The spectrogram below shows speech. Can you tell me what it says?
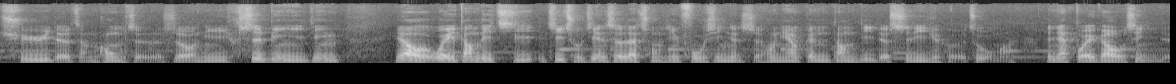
区域的掌控者的时候，你势必一定要为当地基基础建设再重新复兴的时候，你要跟当地的势力去合作嘛，人家不会高兴的。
